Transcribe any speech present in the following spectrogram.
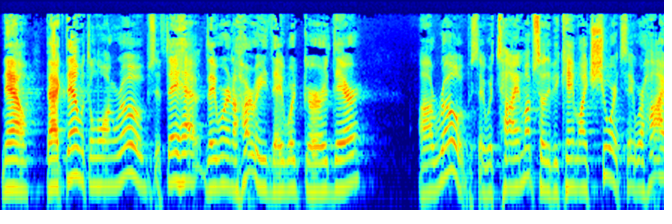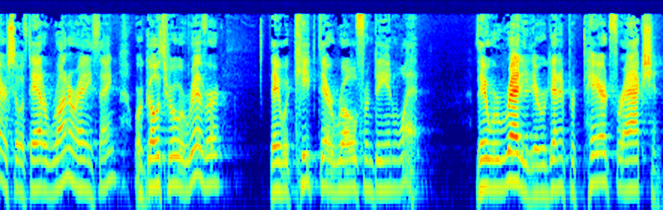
Now, back then with the long robes, if they, had, they were in a hurry, they would gird their uh, robes. They would tie them up so they became like shorts. They were higher, so if they had to run or anything or go through a river, they would keep their robe from being wet. They were ready, they were getting prepared for action.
